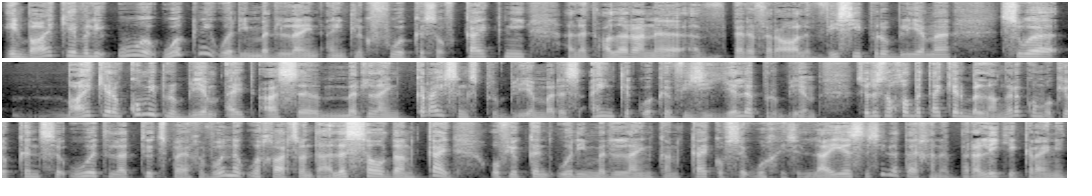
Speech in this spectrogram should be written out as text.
en baie keer wil die oë ook nie oor die middellyn eintlik fokus of kyk nie. Hulle het allerlei uh, peripherale visieprobleme. So baie keer kom die probleem uit as 'n middellyn kruisingsprobleem, maar dis eintlik ook 'n visuele probleem. So dis nogal baie keer belangrik om ook jou kind se oë te laat toets by 'n gewone oogarts want hulle sal dan kyk of jou kind oor die middellyn kan kyk of sy oogies lui is. Dis nie dat hy gaan 'n brilletjie kry nie,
